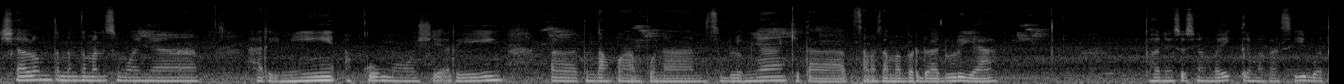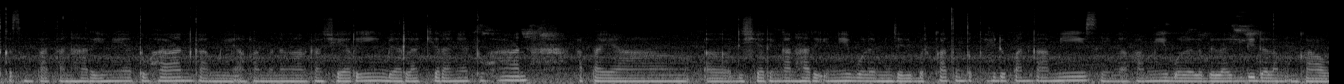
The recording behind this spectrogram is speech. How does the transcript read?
Shalom teman-teman semuanya. Hari ini aku mau sharing uh, tentang pengampunan. Sebelumnya kita sama-sama berdoa dulu ya. Tuhan Yesus yang baik, terima kasih buat kesempatan hari ini ya Tuhan. Kami akan mendengarkan sharing, biarlah kiranya Tuhan apa yang uh, disharingkan hari ini boleh menjadi berkat untuk kehidupan kami sehingga kami boleh lebih lagi di dalam Engkau.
